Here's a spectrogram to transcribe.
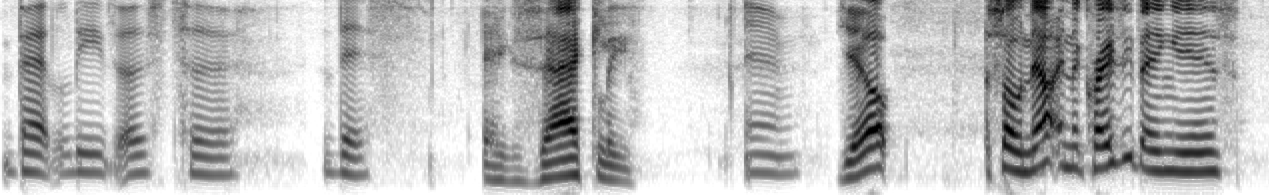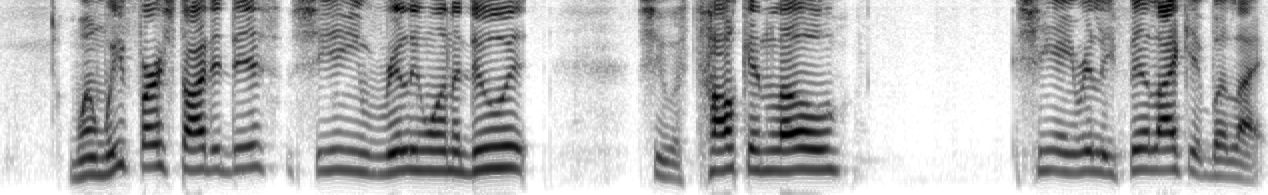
that leads us to this. Exactly. Yep. So now, and the crazy thing is, when we first started this, she ain't really want to do it. She was talking low. She ain't really feel like it, but like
